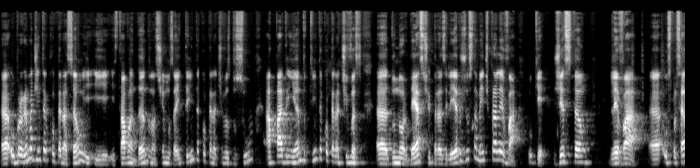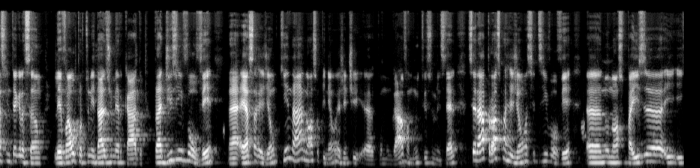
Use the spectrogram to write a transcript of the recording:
Uh, o programa de intercooperação e, e, estava andando, nós tínhamos aí 30 cooperativas do Sul apadrinhando 30 cooperativas uh, do Nordeste brasileiro, justamente para levar o quê? Gestão, levar uh, os processos de integração, levar oportunidades de mercado para desenvolver né, essa região, que, na nossa opinião, a gente uh, comungava muito isso no Ministério, será a próxima região a se desenvolver uh, no nosso país uh, e,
